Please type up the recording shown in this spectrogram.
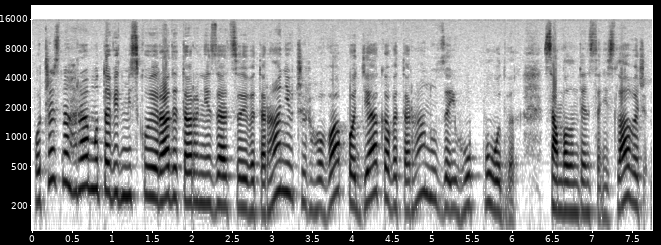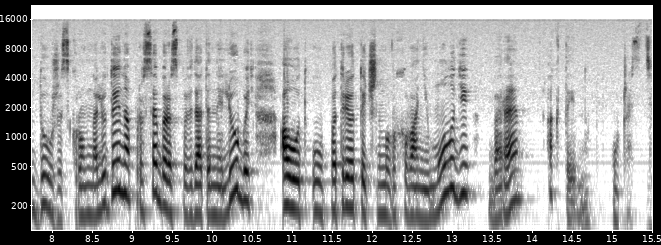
Почесна грамота від міської ради та організації ветеранів чергова подяка ветерану за його подвиг. Сам Валентин Станіславович дуже скромна людина, про себе розповідати не любить, а от у патріотичному вихованні молоді бере активну участь.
